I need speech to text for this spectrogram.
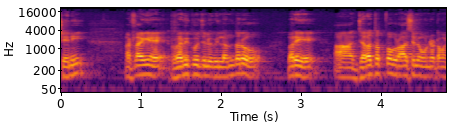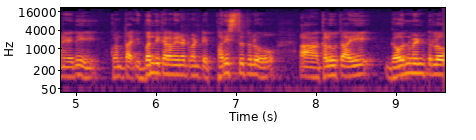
శని అట్లాగే రవికుజులు వీళ్ళందరూ మరి ఆ జలతత్వ రాశిలో ఉండటం అనేది కొంత ఇబ్బందికరమైనటువంటి పరిస్థితులు కలుగుతాయి. గవర్నమెంట్లో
